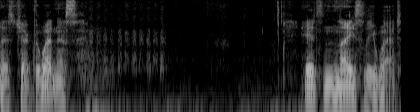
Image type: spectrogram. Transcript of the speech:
Let's check the wetness. It's nicely wet.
